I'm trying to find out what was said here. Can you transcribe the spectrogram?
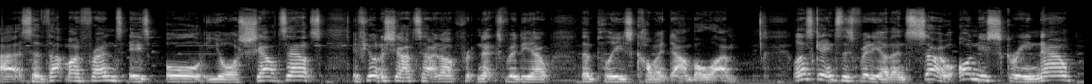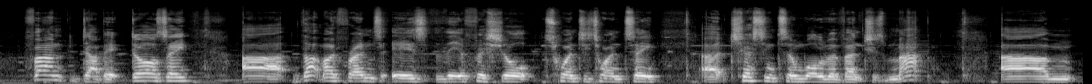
Uh, so that, my friends, is all your shout outs. If you want to shout out in our next video, then please comment down below. Let's get into this video then. So, on your screen now, Fan Dabbit Dorsey. Uh, that, my friends, is the official 2020 uh, Chessington World of Adventures map. Um,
